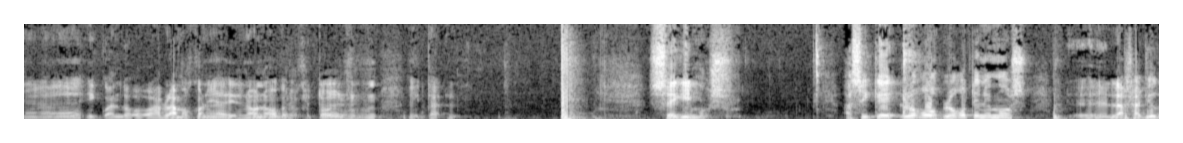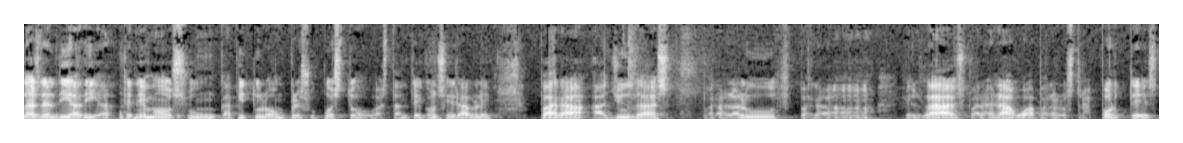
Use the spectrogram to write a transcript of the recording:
eh, y cuando hablamos con ella dice no no pero es que todo es un, y tal. seguimos así que luego luego tenemos eh, las ayudas del día a día. Tenemos un capítulo, un presupuesto bastante considerable para ayudas para la luz, para el gas, para el agua, para los transportes,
